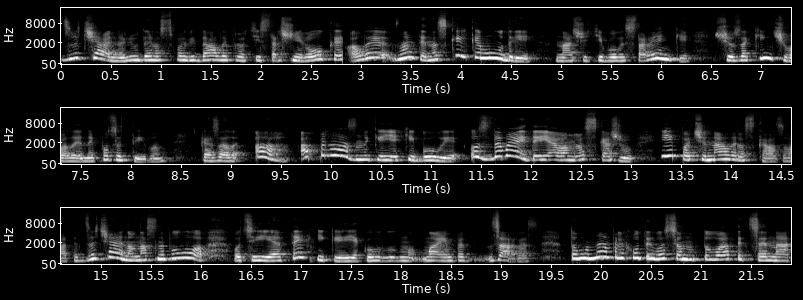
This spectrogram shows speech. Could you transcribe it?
Звичайно, люди розповідали про ті страшні роки, але знаєте, наскільки мудрі наші ті були старенькі, що закінчували не позитивом. Казали, а, а праздники, які були, ось давайте я вам розкажу. І починали розказувати. Звичайно, у нас не було оцієї техніки, яку ми маємо зараз. Тому нам приходилося нотувати це на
